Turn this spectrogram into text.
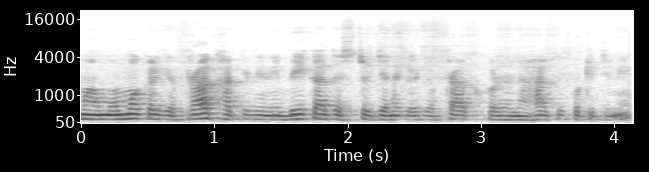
ಮೊಮ್ಮಕ್ಕಳಿಗೆ ಫ್ರಾಕ್ ಹಾಕಿದ್ದೀನಿ. ಬೇಕಾದಷ್ಟು ಜನಗಳಿಗೆ ಫ್ರಾಕ್ಗಳನ್ನು ಹಾಕಿ ಕೊಟ್ಟಿದ್ದೀನಿ.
